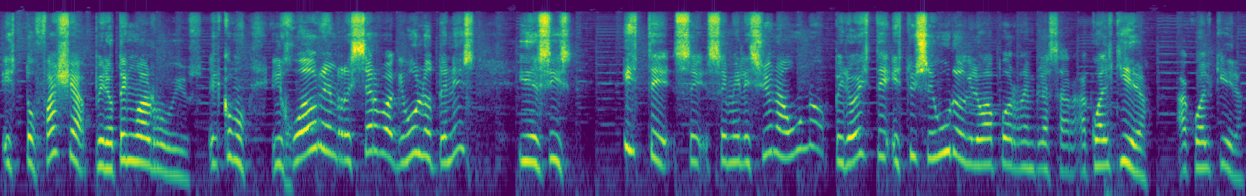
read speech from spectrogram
esto falla, pero tengo al Rubius. Es como el jugador en reserva que vos lo tenés y decís, este se, se me lesiona uno, pero este estoy seguro que lo va a poder reemplazar, a cualquiera, a cualquiera.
